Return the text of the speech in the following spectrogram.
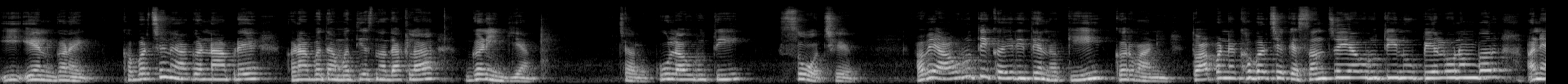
એ એન ગણાય. ખબર છે ને આગળના આપણે? ઘણા બધા મધ્યસ્થના દાખલા ગણી ગયા. ચાલો, કુલ આવૃત્તિ સો છે. હવે આવૃત્તિ કઈ રીતે નક્કી કરવાની? તો આપણને ખબર છે કે સંચય આવૃત્તિનો પહેલો નંબર અને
